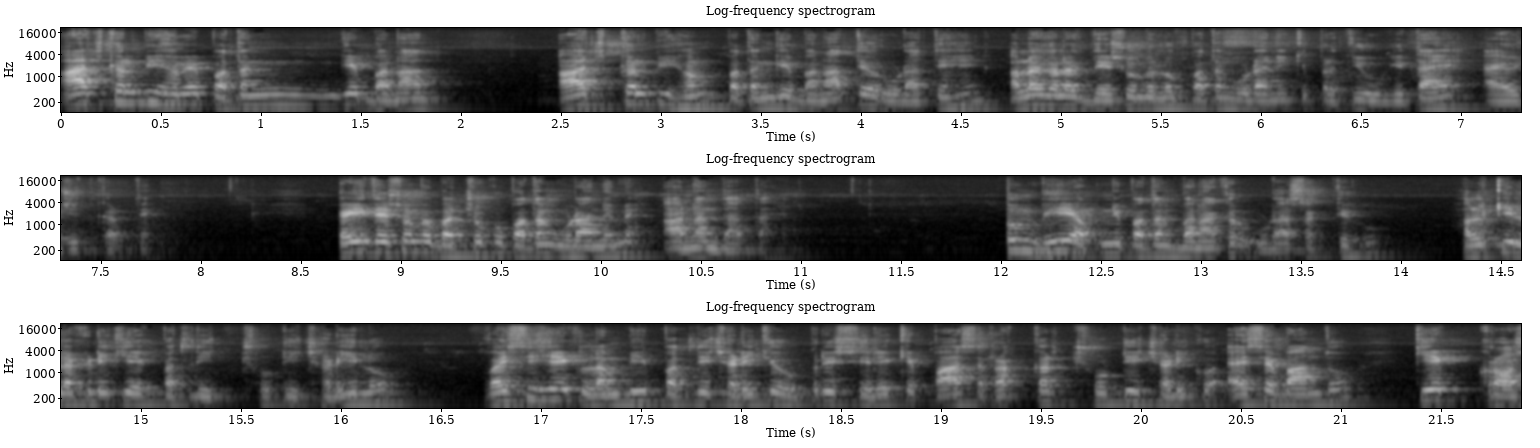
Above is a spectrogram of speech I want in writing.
आजकल भी हमें पतंगे बना, आजकल भी हम पतंगे बनाते और उड़ाते हैं। अलग अलग देशों में लोग पतंग उड़ाने की प्रतियोगिताएँ आयोजित करते हैं। कई देशों में बच्चों को पतंग उड़ाने में आनंद आता है। तुम भी अपनी पतंग बनाकर उड़ा सकते हो। हल्की लकड़ी की एक पतली छोटी छड़ी लो। वैसी ही एक लंबी पतली छड़ी के ऊपरी सिरे के पास रखकर छोटी छड़ी को ऐसे बाँध दो कि एक क्रॉस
